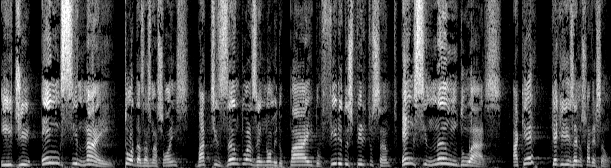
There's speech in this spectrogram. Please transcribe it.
ide ensinai todas as nações, batizando-as em nome do Pai, do Filho e do Espírito Santo, ensinando-as a quê? O que, que diz aí na sua versão?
